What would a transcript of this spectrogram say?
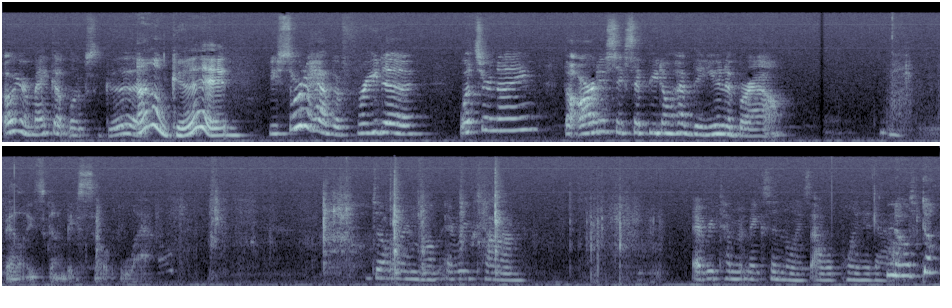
Oh, your makeup looks good. Oh, good. You sort of have a Frida what's her name? The artist except you don't have the unibrow. Oh, belly's going to be so loud. Don't worry, Mom. Every time. Every time it makes a noise, I will point it out. No, don't.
